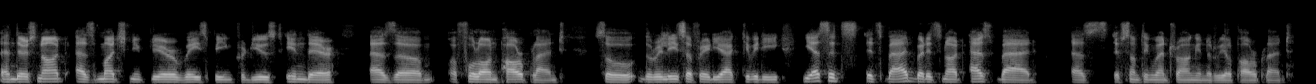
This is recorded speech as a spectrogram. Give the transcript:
and there's not as much nuclear waste being produced in there as a, a full-on power plant. So the release of radioactivity, yes, it's it's bad, but it's not as bad as if something went wrong in a real power plant.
